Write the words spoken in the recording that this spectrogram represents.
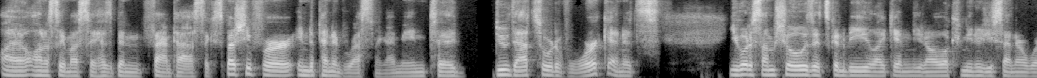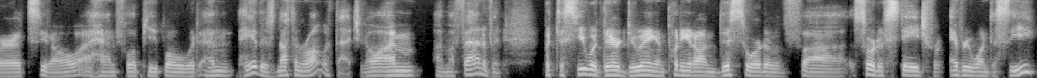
I honestly must say has been fantastic, especially for independent wrestling. I mean, to do that sort of work and it's you go to some shows it's going to be like in you know a community center where it's you know a handful of people would and hey there's nothing wrong with that you know i'm i'm a fan of it. But to see what they're doing and putting it on this sort of uh, sort of stage for everyone to see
